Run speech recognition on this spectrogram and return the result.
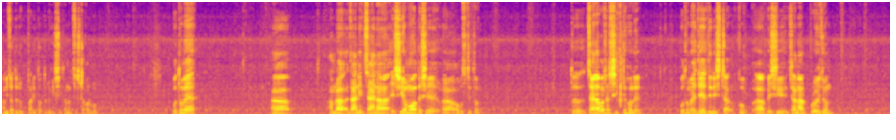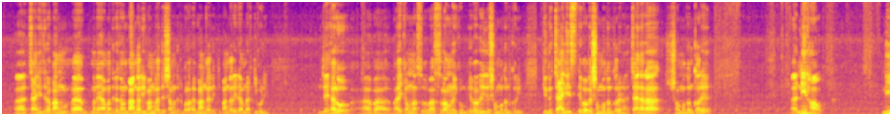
আমি যতটুকু পারি ততটুকু শেখানোর চেষ্টা করব। প্রথমে আমরা জানি চায়না এশীয় মহাদেশে অবস্থিত। তো চায়না ভাষা শিখতে হলে প্রথমে যে জিনিসটা খুব বেশি জানার প্রয়োজন চাইনিজরা বাং মানে আমাদের যেমন বাঙালি, বাংলাদেশ আমাদের বলা হয় বাঙালি, তো বাঙালিরা আমরা কী বলি? যে, হ্যালো বা, ভাই, কেমন আছো? বা, আসসালামু আলাইকুম। এভাবেই সম্বোধন করি। কিন্তু চাইনিজ এভাবে সম্বোধন করে না। চায়নারা সম্বোধন করে নি হাও। নি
